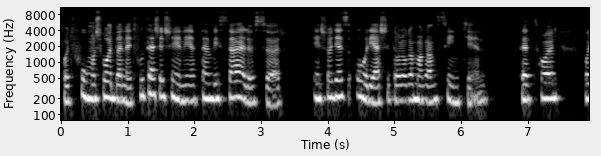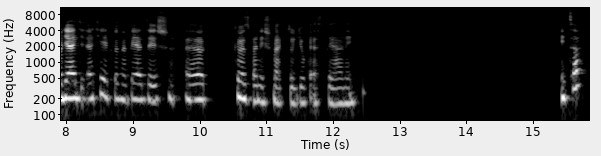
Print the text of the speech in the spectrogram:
hogy fú, most volt benne egy futás, és én értem vissza először. És hogy ez óriási dolog a magam szintjén. Tehát, hogy, hogy egy, egy hétköznapi edzés közben is meg tudjuk ezt élni. Ica?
